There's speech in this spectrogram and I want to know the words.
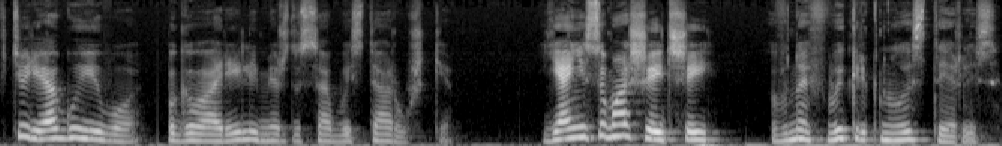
в тюрягу его», — поговорили между собой старушки. «Я не сумасшедший!» — вновь выкрикнул Эстерлис.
